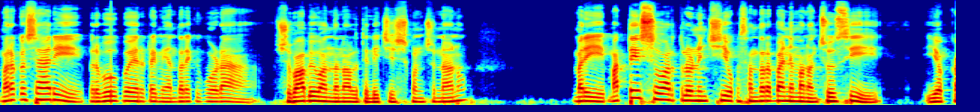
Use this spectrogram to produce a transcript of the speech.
మరొకసారి ప్రభువు పేరట మీ అందరికీ కూడా శుభాభివందనాలు తెలియచేసుకుంటున్నాను. మరి మత్తేసు వార్తలో నుంచి ఒక సందర్భాన్ని మనం చూసి ఈ యొక్క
